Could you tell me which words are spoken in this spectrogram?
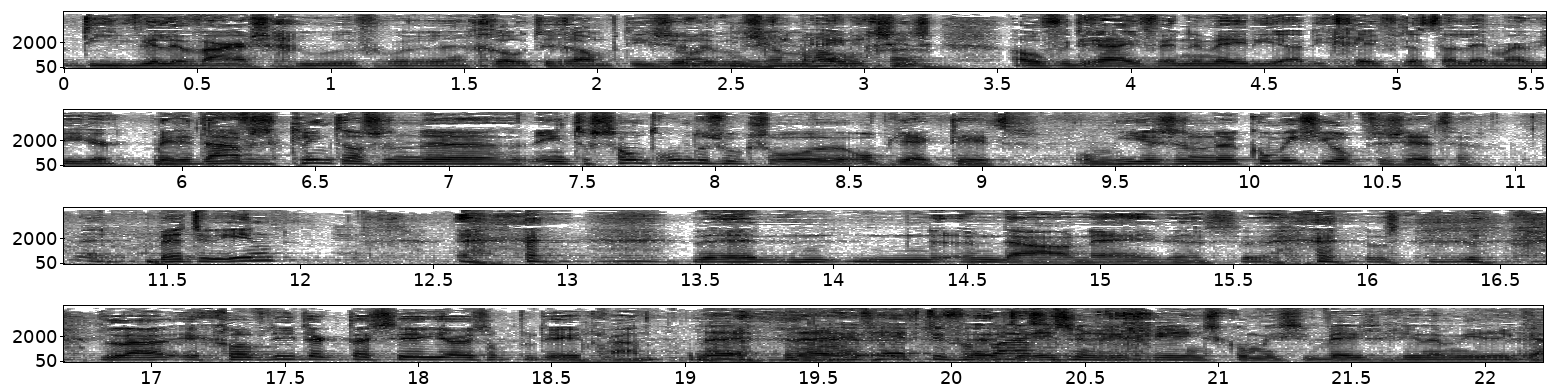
die willen waarschuwen voor een grote ramp... die zullen Oh, die misschien enigszins gaan. overdrijven. En de media die geven dat alleen maar weer. Meneer Davids, het klinkt als een, eh, een interessant onderzoeksobject dit. Om hier eens een eh, commissie op te zetten. Bent u in? N- nou, nee. La- ik geloof niet dat ik daar serieus op moet ingaan. Nee, nee. Heeft, heeft u Er verbaasd... is een regeringscommissie bezig in Amerika.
